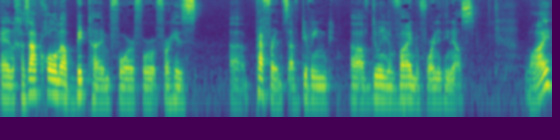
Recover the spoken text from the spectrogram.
and Chazal call him out big time for for for his uh, preference of giving uh, of doing a vine before anything else. Why?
